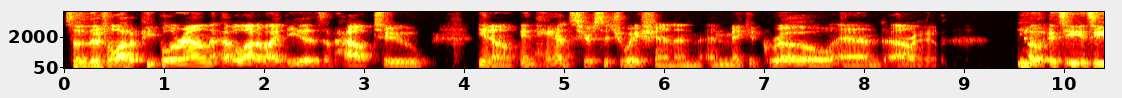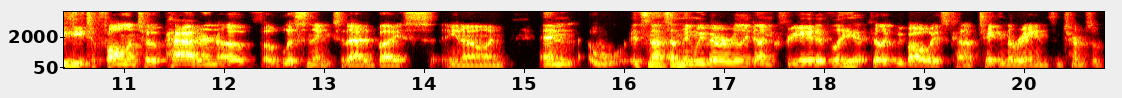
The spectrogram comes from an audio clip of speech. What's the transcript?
so there's a lot of people around that have a lot of ideas of how to you know enhance your situation and and make it grow and um, right. you know it's it's easy to fall into a pattern of of listening to that advice you know and and it's not something we've ever really done creatively i feel like we've always kind of taken the reins in terms of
